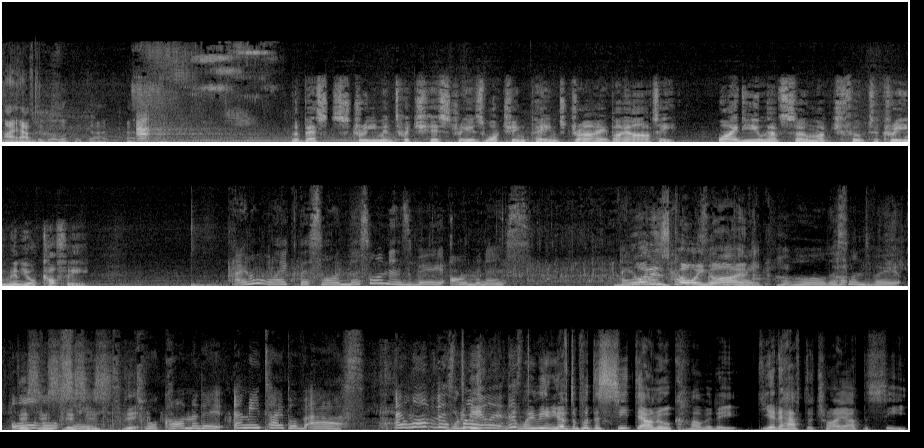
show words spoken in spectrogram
I have to go look at that. Ah. The best stream in Twitch history is watching paint dry by Artie. Why do you have so much Futa cream in your coffee? I don't like this one. This one is very ominous. I don't What like is how it's, going on? bright- Oh, this one's very This is- this shaped is the- to accommodate any type of ass. I love this What do you toilet. mean? This What do you mean? You have to put the seat down to accommodate. You'd have to try out the seat.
